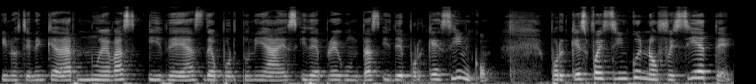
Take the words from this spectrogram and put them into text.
y nos tienen que dar nuevas ideas de oportunidades y de preguntas y de por qué 5. ¿Por qué fue 5 y no fue 7?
